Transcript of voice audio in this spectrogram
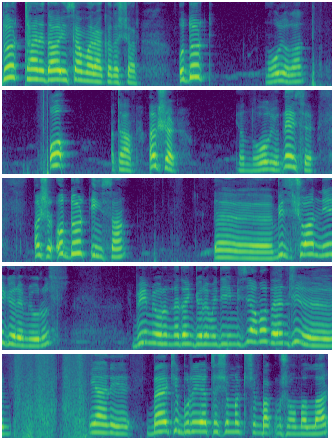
dört tane daha insan var arkadaşlar. O dört... Ne oluyor lan? O... Tamam. Arkadaşlar... Ya ne oluyor? Neyse. Arkadaşlar o dört insan... Ee, biz şu an niye göremiyoruz? Bilmiyorum neden göremediğimizi ama bence... yani belki buraya taşınmak için bakmış olmalılar.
